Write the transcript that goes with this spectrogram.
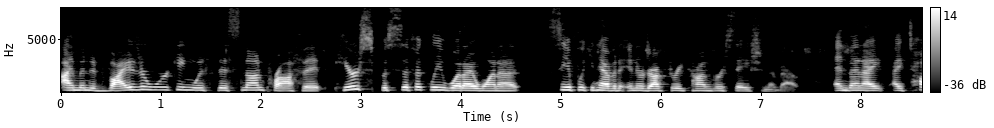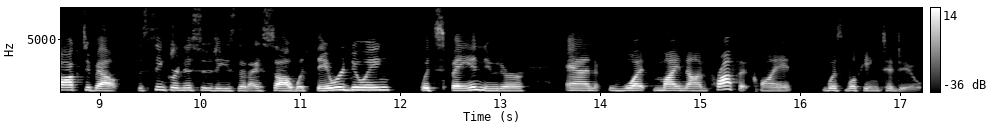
I'm an advisor working with this nonprofit. Here's specifically what I want to see if we can have an introductory conversation about. And then I, I talked about the synchronicities that I saw, what they were doing with spay and neuter, and what my nonprofit client was looking to do.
